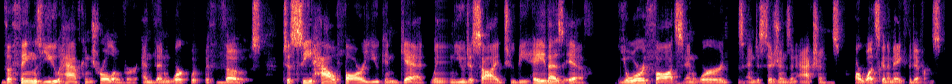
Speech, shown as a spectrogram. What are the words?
the things you have control over and then work with, with those to see how far you can get when you decide to behave as if your thoughts and words and decisions and actions are what's going to make the difference.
